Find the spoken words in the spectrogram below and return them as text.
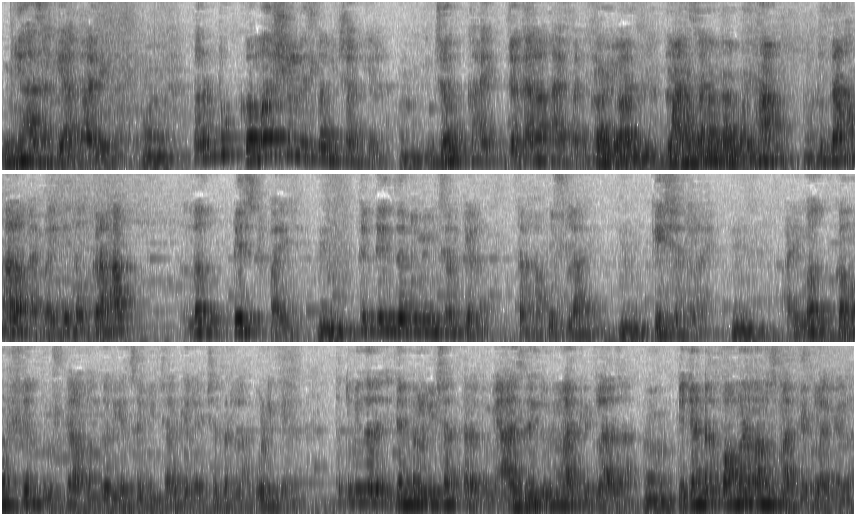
मी आज हाकी आता आलेला आहे हा. परंतु कमर्शियल बेसला विचार केला. जग काय जगाला काय पाहिजे? हा हा. तर ग्राहकाला काय पाहिजे तर ग्राहकला टेस्ट पाहिजे. ते टेस्ट जर तुम्ही विचार केला तर हापूसला आहे. केशरला आहे. आणि मग कमर्शियल दृष्ट्या आपण जर याचा विचार केला याच्या जर लागवडी केल्या तर तुम्ही जर जनरल विचार करा तुम्ही आजही तुम्ही मार्केटला हं. ते जनरल कॉमन माणूस मार्केटला गेला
